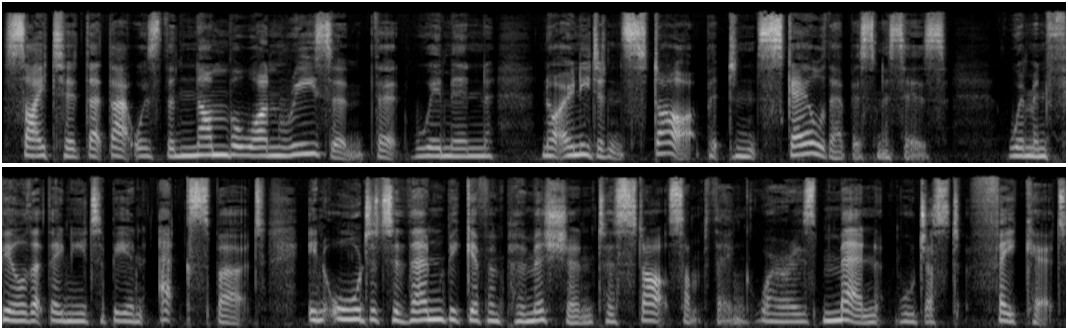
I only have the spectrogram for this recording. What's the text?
cited that that was the number one reason that women not only didn't start but didn't scale their businesses women feel that they need to be an expert in order to then be given permission to start something, whereas men will just fake it,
